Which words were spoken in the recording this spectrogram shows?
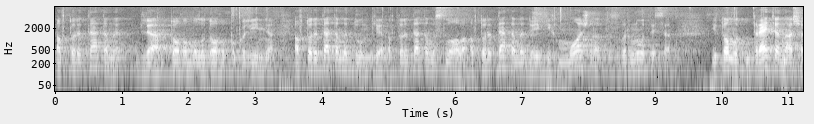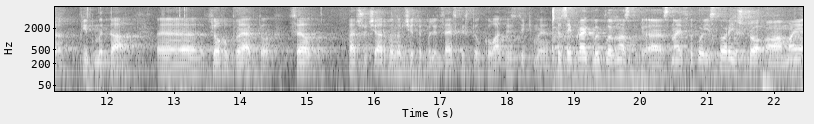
авторитетами для того молодого покоління, авторитетами думки, авторитетами слова, авторитетами, до яких можна звернутися. І тому третя наша підмета е, цього проекту це в першу чергу навчити поліцейських спілкуватися з дітьми. Цей проект виплив у нас е, навіть такої історії, що ми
